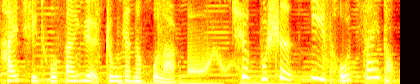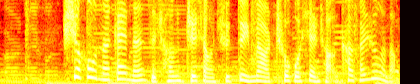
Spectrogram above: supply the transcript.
还企图翻越中间的护栏，却不慎一头栽倒。事后呢，该男子称只想去对面车祸现场看看热闹。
